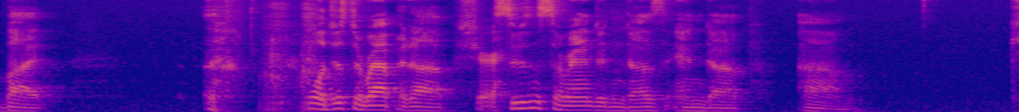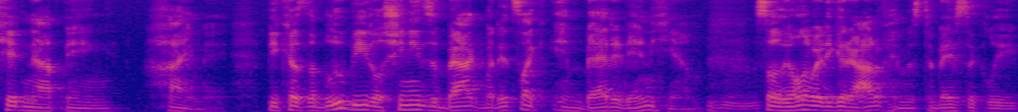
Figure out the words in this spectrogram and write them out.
But, well, just to wrap it up, Sure. Susan Sarandon does end up um, kidnapping Jaime because the Blue Beetle, she needs it back, but it's like embedded in him. Mm-hmm. So the only way to get it out of him is to basically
